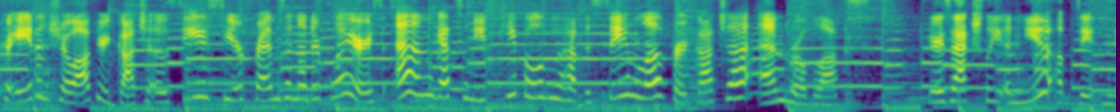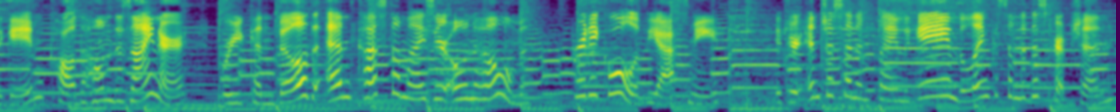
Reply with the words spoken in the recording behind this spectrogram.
Create and show off your Gacha OCs to your friends and other players, and get to meet people who have the same love for Gacha and Roblox. There's actually a new update in the game called Home Designer, where you can build and customize your own home. Pretty cool if you ask me. If you're interested in playing the game, the link is in the description.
